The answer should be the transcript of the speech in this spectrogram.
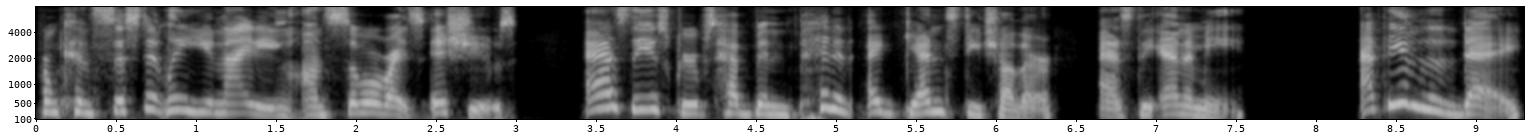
from consistently uniting on civil rights issues, as these groups have been pitted against each other as the enemy. At the end of the day,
